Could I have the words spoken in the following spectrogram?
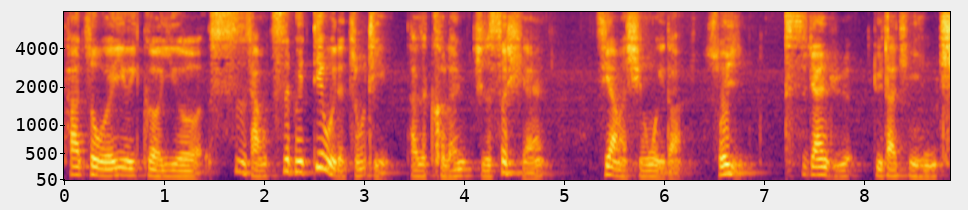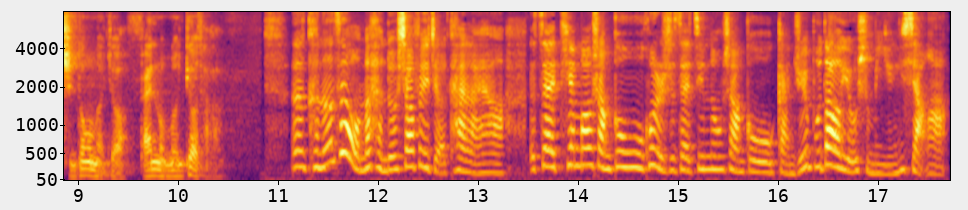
他作为有一个有市场支配地位的主体，他是可能就是涉嫌这样的行为的。所以市监局对他进行启动了叫反垄断调查。呃，可能在我们很多消费者看来啊，在天猫上购物或者是在京东上购物，感觉不到有什么影响啊。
